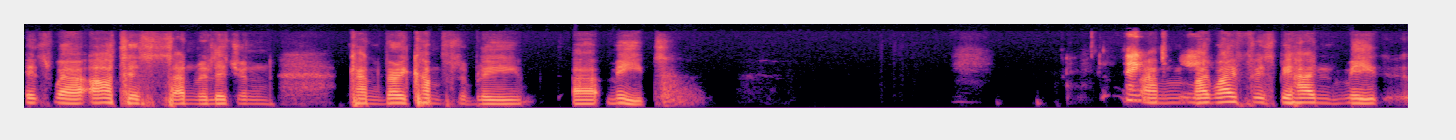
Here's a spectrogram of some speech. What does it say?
it's where artists and religion can very comfortably uh, meet. Um, my wife is behind me uh,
